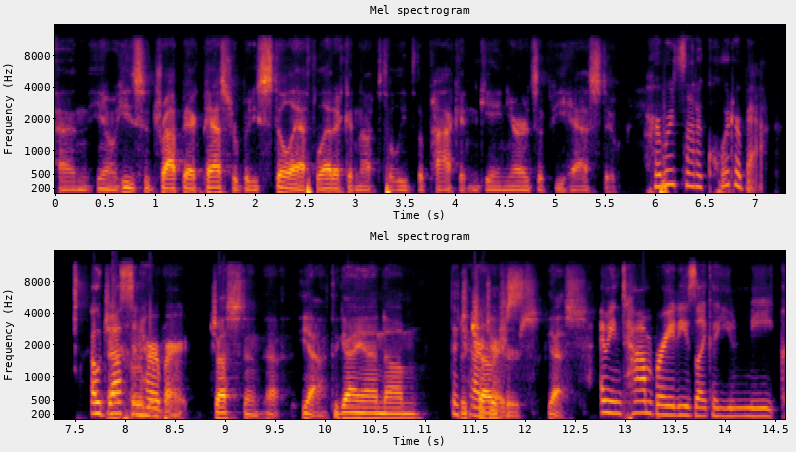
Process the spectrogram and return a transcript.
and you know, he's a drop back passer, but he's still athletic enough to leave the pocket and gain yards if he has to. Herbert's not a quarterback. Oh, Justin Herbert, Justin, uh, yeah, the guy on um, the, the, Chargers. Chargers. Yes. I mean, Tom Brady's like a unique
